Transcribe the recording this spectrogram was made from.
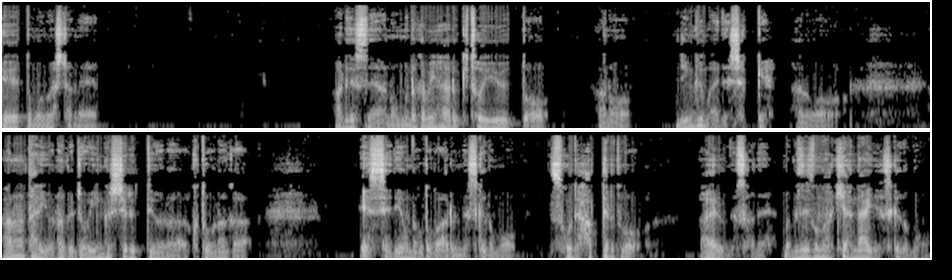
へえと思いましたね。あれですね、あの、村上春樹というと、あの、神宮前でしたっけ？あの、あの辺りをなんかジョギングしてるっていうようなことをなんか、エッセイで読んだことがあるんですけども、そこで貼ってると会えるんですかね。まあ、別にそんな気はないですけども。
